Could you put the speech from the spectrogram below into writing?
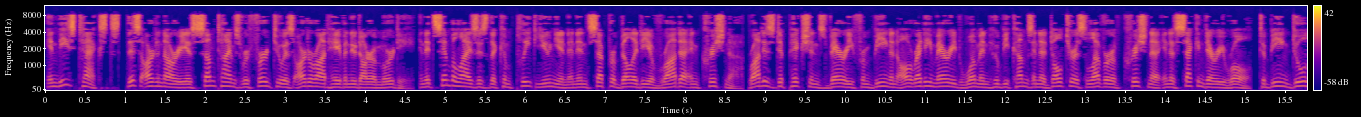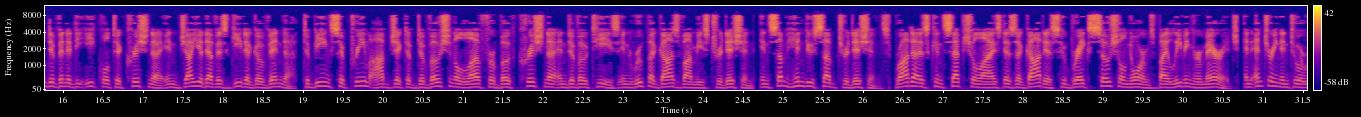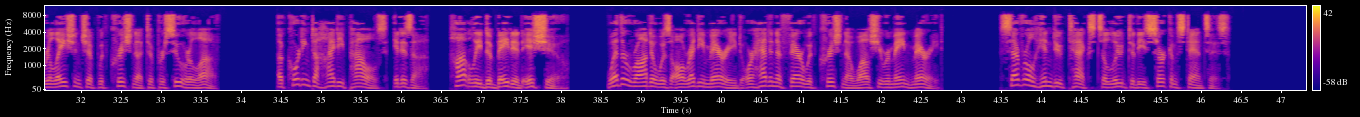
In these texts, this Ardhanari is sometimes referred to as Ardharadhavenudhara Murti, and it symbolizes the complete union and inseparability of Radha and Krishna. Radha's depictions vary from being an already married woman who becomes an adulterous lover of Krishna in a secondary role, to being dual divinity equal to Krishna in Jayadeva's Gita Govinda, to being supreme object of devotional love for both Krishna and devotees in Rupa Goswami's tradition. In some Hindu sub traditions, Radha is conceptualized as a goddess who breaks social norms by leaving her marriage, and entering into a relationship with Krishna to pursue her love. According to Heidi Pauwels, it is a hotly debated issue whether Radha was already married or had an affair with Krishna while she remained married. Several Hindu texts allude to these circumstances.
